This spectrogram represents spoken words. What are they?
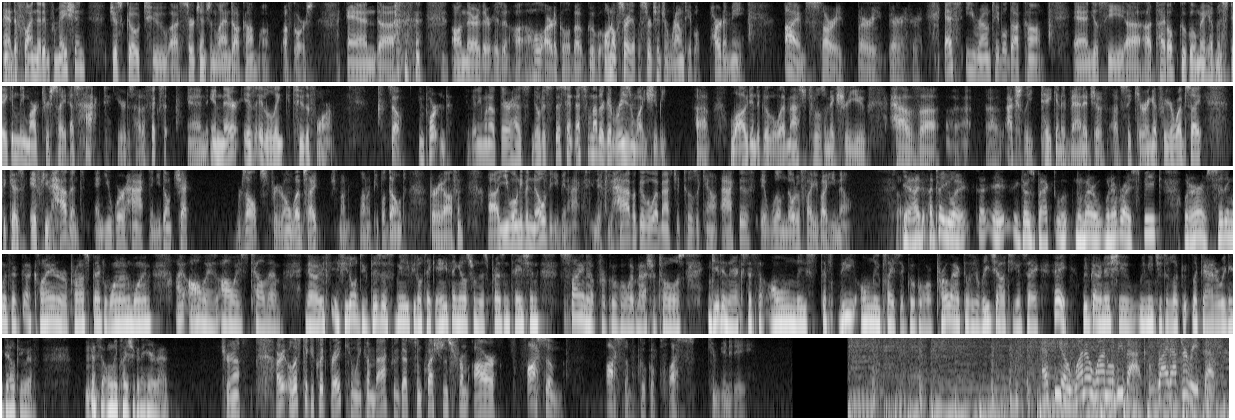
And to find that information, just go to uh, searchengineland.com, of course. And uh, on there, there is an, a whole article about Google. Oh, no, sorry, that was Search Engine Roundtable. Pardon me. I'm sorry, very, very, very. SERoundtable.com. And you'll see uh, a title Google may have mistakenly marked your site as hacked. Here is how to fix it. And in there is a link to the forum. So, important. If anyone out there has noticed this, and that's another good reason why you should be uh, logged into Google Webmaster Tools and make sure you have uh, uh, uh, actually taken advantage of, of securing it for your website. Because if you haven't and you were hacked and you don't check results for your own website, which a lot of people don't very often, uh, you won't even know that you've been hacked. And if you have a Google Webmaster Tools account active, it will notify you by email. So, Yeah, I, I tell you what, it, it goes back to no matter whenever I speak, whenever I'm sitting with a, a client or a prospect one on one, I always, always tell them, you know, if, if you don't do business with me, if you don't take anything else from this presentation, sign up for Google Webmaster Tools. Get in there because that's the only that's the only place that Google will proactively reach out to you and say, hey, we've got an issue we need you to look look at or we need to help you with. Mm-hmm. That's the only place you're going to hear that. Sure enough. All right, well, let's take a quick break. When we come back, we've got some questions from our awesome, awesome Google Plus community. SEO 101 will be back right after recess.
